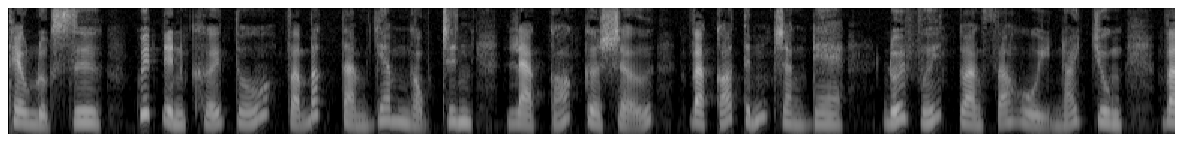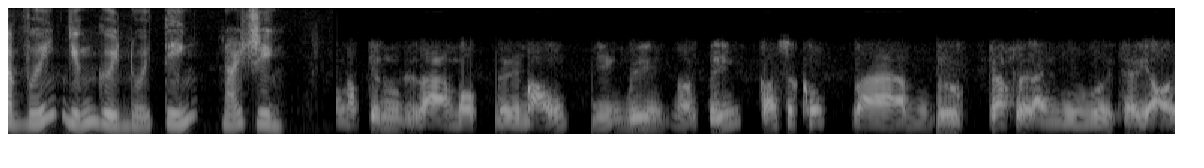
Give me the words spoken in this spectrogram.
Theo luật sư, quyết định khởi tố và bắt tạm giam Ngọc Trinh là có cơ sở và có tính răng đe đối với toàn xã hội nói chung và với những người nổi tiếng nói riêng. Ngọc Trinh là một người mẫu, diễn viên nổi tiếng, có sức hút và được rất là nhiều người theo dõi.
